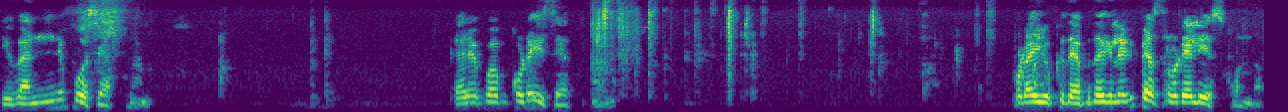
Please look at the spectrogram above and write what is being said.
ఇవన్నీ పోసేస్తున్నాను. కరివేపాకు కూడా వేసేస్తున్నాను. ఇప్పుడు అవి ఒక దెబ్బ తగిలేక పెసరవడేలు వేసుకుందాం.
